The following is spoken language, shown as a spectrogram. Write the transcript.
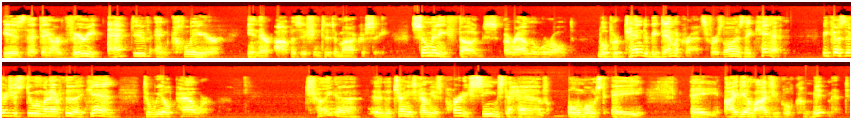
is that they are very active and clear in their opposition to democracy. So many thugs around the world will pretend to be Democrats for as long as they can because they're just doing whatever they can to wield power. China and the Chinese Communist Party seems to have almost a a ideological commitment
